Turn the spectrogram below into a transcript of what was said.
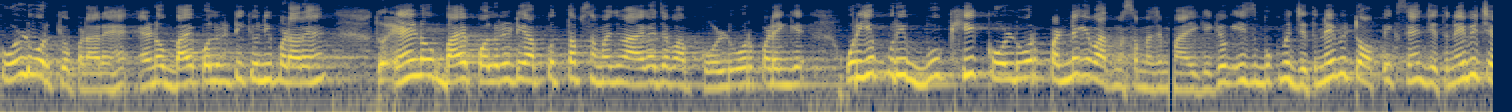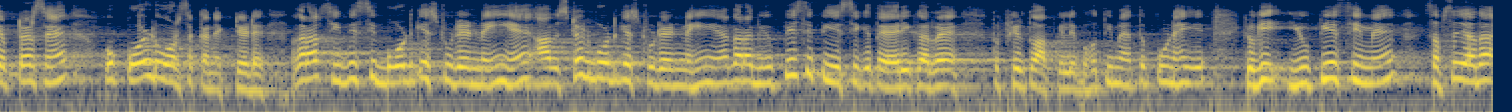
कोल्ड वॉर क्यों पढ़ा रहे हैं? एंड ऑफ़ बायपोलरिटी क्यों नहीं पढ़ा रहे हैं? तो एंड ऑफ़ बायपोलरिटी आपको तब समझ में आएगा जब आप कोल्ड वॉर पढ़ेंगे। और ये पूरी बुक ही कोल्ड वॉर पढ़ने के बाद में समझ में आएगी, क्योंकि इस बुक में जितने भी टॉपिक्स हैं, जितने भी चैप्टर्स हैं, वो कोल्ड वॉर से कनेक्टेड है। अगर आप सीबीएसई बोर्ड के स्टूडेंट नहीं हैं, आप स्टेट बोर्ड के स्टूडेंट नहीं हैं, अगर आप यूपीएससी पीएससी की तैयारी कर रहे हैं तो फिर तो आपके लिए बहुत ही महत्वपूर्ण है ये। क्योंकि यूपीएससी में सबसे ज़्यादा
